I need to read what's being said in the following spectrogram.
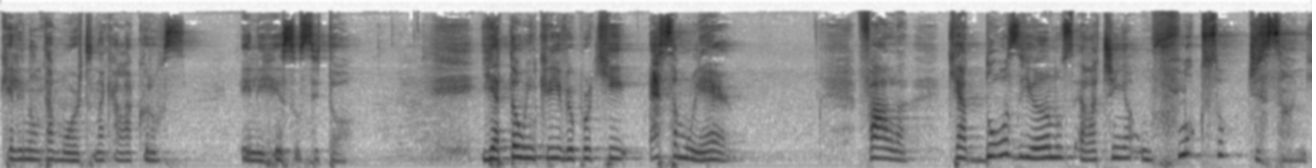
que ele não está morto naquela cruz. Ele ressuscitou. E é tão incrível porque essa mulher fala que há 12 anos ela tinha um fluxo de sangue.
